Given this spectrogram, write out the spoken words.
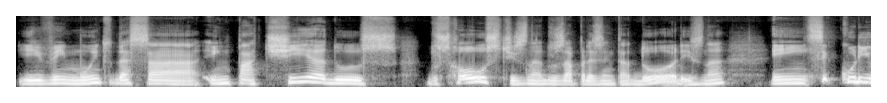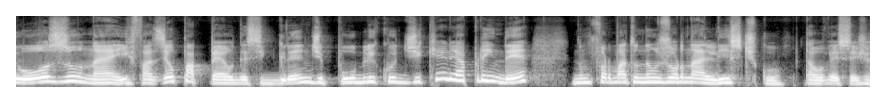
E vem muito dessa empatia dos, dos hosts, né, dos apresentadores, né, em ser curioso, né, e fazer o papel desse grande público de querer aprender num formato não jornalístico, talvez seja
